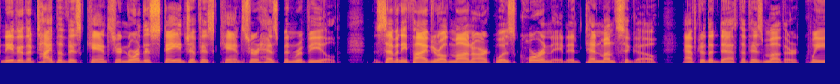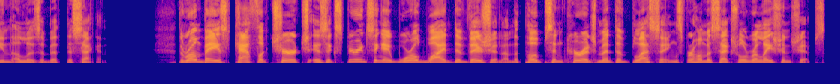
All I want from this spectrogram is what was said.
Neither the type of his cancer nor the stage of his cancer has been revealed. The 75 year old monarch was coronated 10 months ago after the death of his mother, Queen Elizabeth II. The Rome based Catholic Church is experiencing a worldwide division on the Pope's encouragement of blessings for homosexual relationships,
